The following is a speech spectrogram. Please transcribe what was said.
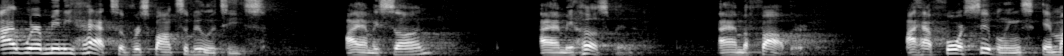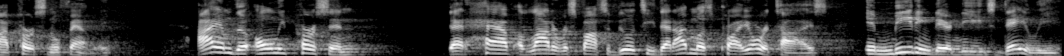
I wear many hats of responsibilities. I am a son, I am a husband, I am a father. I have four siblings in my personal family. I am the only person that have a lot of responsibility that I must prioritize in meeting their needs daily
